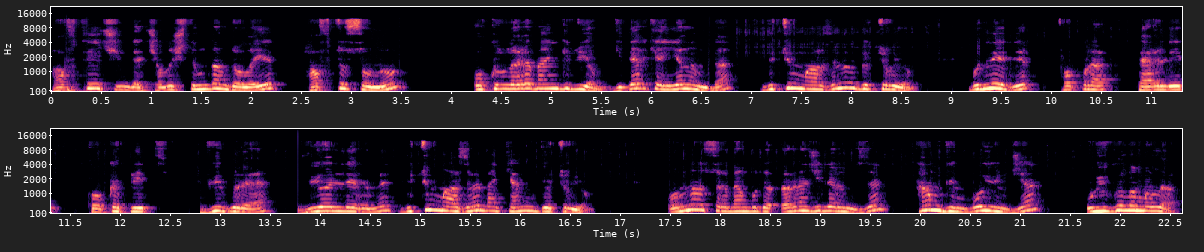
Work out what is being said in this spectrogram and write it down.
Hafta içinde çalıştığımdan dolayı hafta sonu okullara ben gidiyorum. Giderken yanımda bütün malzemeyi götürüyorum. Bu nedir? Toprak, perlit, kokapit, gübre, viyollerimi, bütün malzeme ben kendim götürüyorum. Ondan sonra ben burada öğrencilerimize tam gün boyunca uygulamalı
